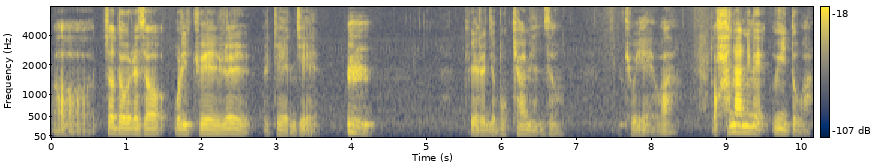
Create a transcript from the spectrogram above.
어, 저도 그래서 우리 교회를 이렇게 이제 교회를 이제 목회하면서 교회와 또 하나님의 의도와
